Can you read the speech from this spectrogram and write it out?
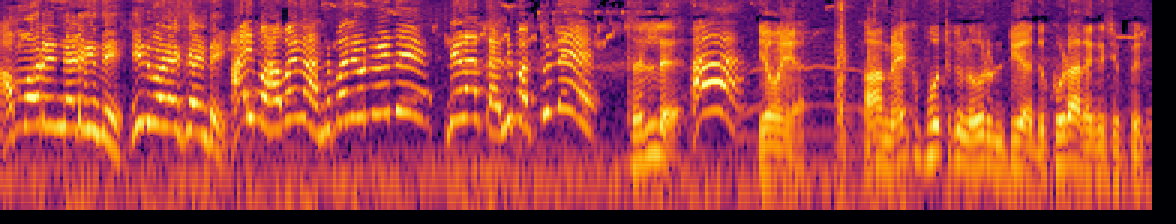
అమ్మోరిని అడిగింది. ఈడు కూడా వేసేయండి. అయ్యి బాబాయ్ నన్ను బలి ఉంటుంది నేను ఆ తల్లి భక్తుండే తల్లే? ఆ. ఏమయ్యా? ఆ మేకపోతుకి నోరుంటే అది కూడా అలాగే చెప్పేది.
